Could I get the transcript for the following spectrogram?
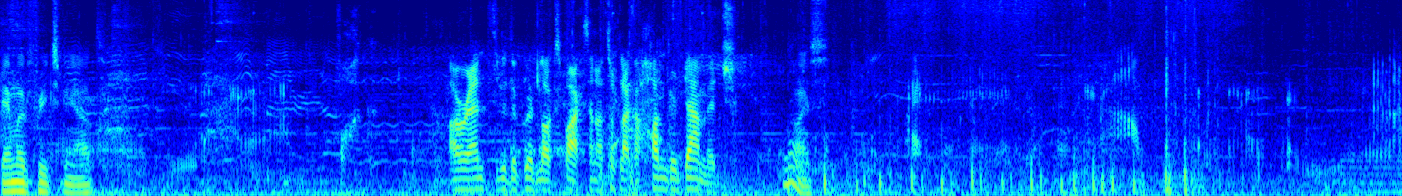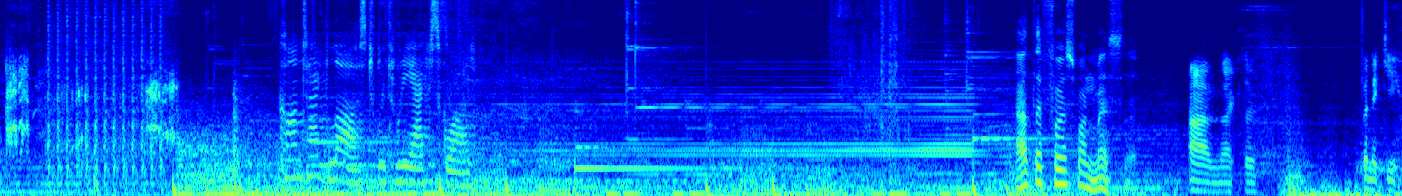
Game mode freaks me out. I ran through the gridlock spikes and I took like a hundred damage. Nice. Contact lost with React squad. How'd the first one miss though? I have no clue. Finicky.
